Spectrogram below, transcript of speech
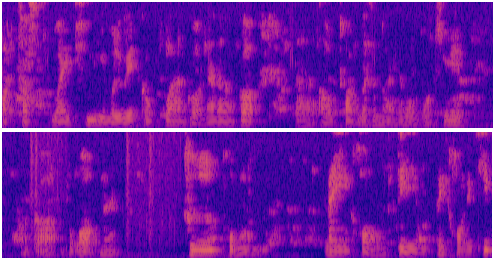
ปักทอสไว้ที่บริเวณกว้างก่อนนะแล้วก็เอาทอสไว้สักหน่อยนะผมโอเคแล้วก็ผมออกนะคือผมในของเกมในของในคลิป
